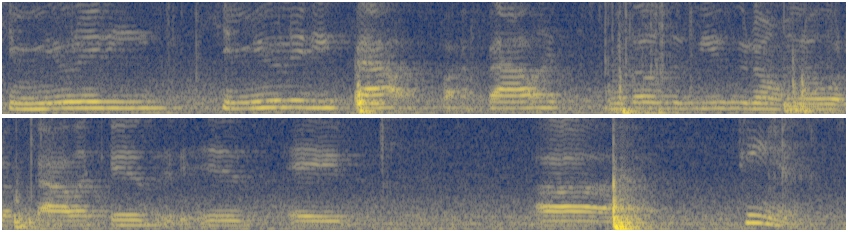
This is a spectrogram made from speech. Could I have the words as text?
Community community phallic. For those of you who don't know what a phallic is, it is a uh, penis.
